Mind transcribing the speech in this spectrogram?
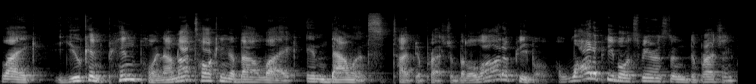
Like you can pinpoint, I'm not talking about like imbalance type depression, but a lot of people, a lot of people experiencing depression,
